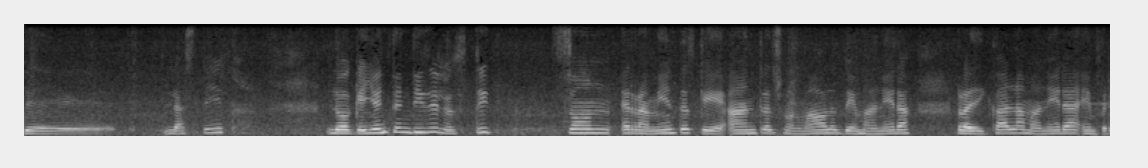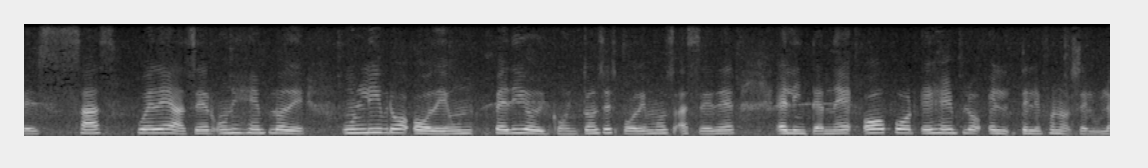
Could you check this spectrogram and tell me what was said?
de las TIC. Lo que yo entendí de los TIC son herramientas que han transformado de manera radical la manera empresas puede hacer un ejemplo de un libro o de un periódico. Entonces podemos acceder el internet o por ejemplo el teléfono celular.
